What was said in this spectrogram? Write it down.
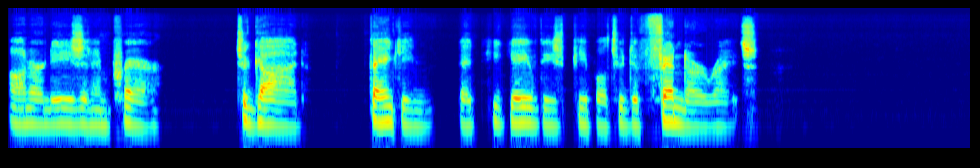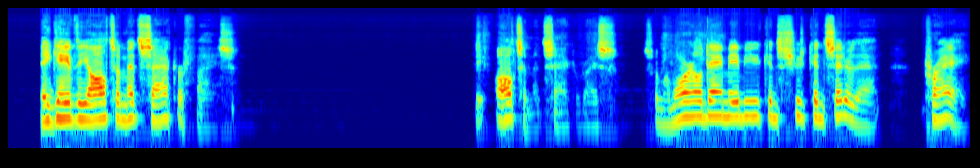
on our knees and in prayer to God, thanking that He gave these people to defend our rights. They gave the ultimate sacrifice. The ultimate sacrifice. So Memorial Day, maybe you can should consider that. Pray.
